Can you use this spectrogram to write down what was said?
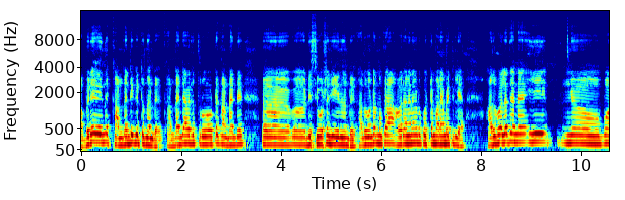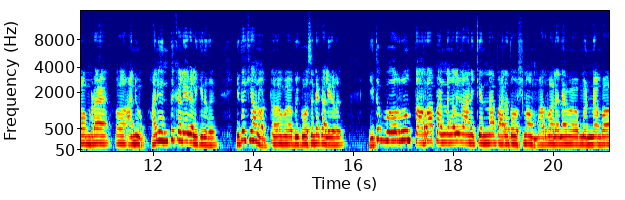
അവരെ ഇന്ന് കണ്ടന്റ് കിട്ടുന്നുണ്ട്. കണ്ടന്റ് അവർ ത്രൂ ഔട്ട് കണ്ടന്റ് ഡിസ്ട്രിബ്യൂഷൻ ചെയ്യുന്നുണ്ട്. അതുകൊണ്ട് നമുക്ക് അവരങ്ങനെ അങ്ങോട്ട് കുറ്റം പറയാൻ പറ്റില്ല. അതുപോലെ തന്നെ ഈ നമ്മുടെ അനു. അനു എന്ത് കളിയാണ് കളിക്കുന്നത്? ഇതൊക്കെയാണോ ബിഗ് ബോസിന്റെ കളികൾ ഇത് വെറും തറ പെണ്ണുങ്ങൾ കാണിക്കുന്ന പരദൂഷണം. അതുപോലെ തന്നെ മിണ്ണുമ്പോൾ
